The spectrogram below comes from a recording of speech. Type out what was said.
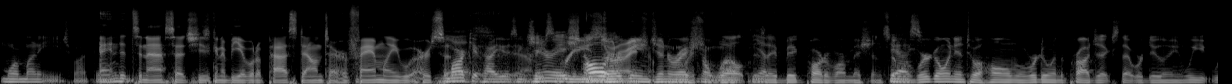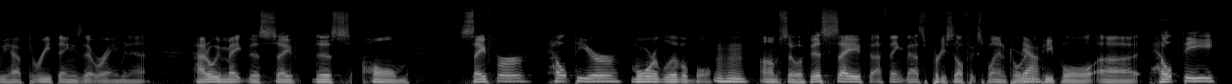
more money each month. and it's an asset she's going to be able to pass down to her family. Her son- market value is Yeah. increasing. Generational All wealth. Preserving Generational generational wealth. wealth is Yep. a big part of our mission. So Yes. when we're going into a home and we're doing the projects that we're doing, we we have three things that we're aiming at. How do we make this safe this home safer, healthier, more livable? Mm-hmm. Um, so if it's safe, I think that's pretty self-explanatory Yeah. to people. Uh, healthy.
